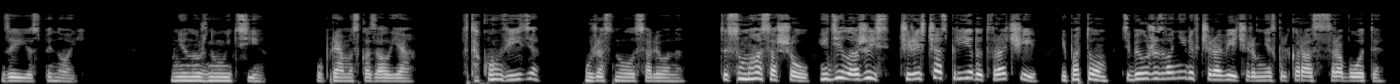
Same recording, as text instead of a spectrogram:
за ее спиной. «Мне нужно уйти», — упрямо сказал я. «В таком виде?» — ужаснулась Алена. «Ты с ума сошел! Иди ложись, через час приедут врачи. И потом, тебе уже звонили вчера вечером несколько раз с работы.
